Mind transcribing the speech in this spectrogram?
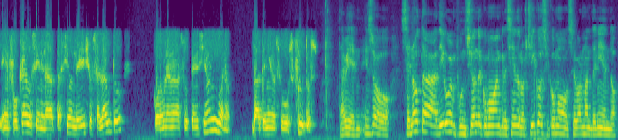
enfocados en la adaptación de ellos al auto con una nueva suspensión y bueno, va teniendo sus frutos. Está bien, eso se nota, digo, en función de cómo van creciendo los chicos y cómo se van manteniendo.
